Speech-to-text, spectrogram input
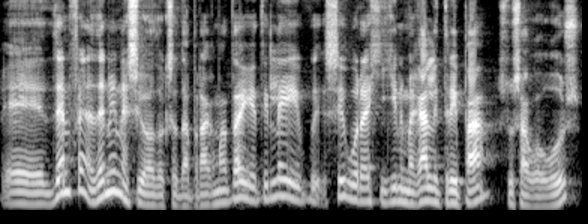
ε, δεν, φαίνεται, δεν είναι αισιόδοξα τα πράγματα γιατί λέει σίγουρα έχει γίνει μεγάλη τρύπα στους αγωγούς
